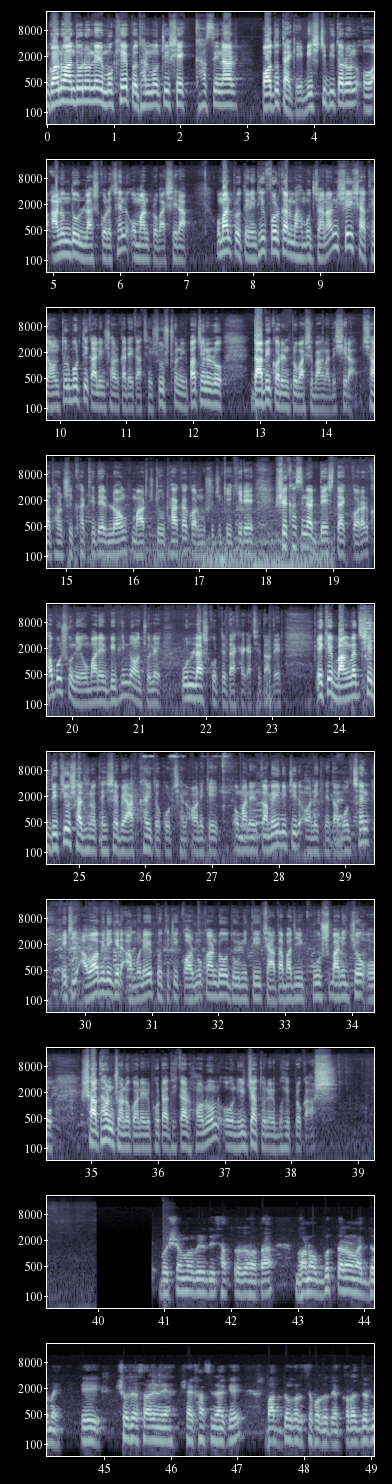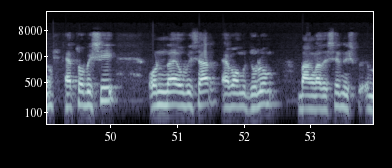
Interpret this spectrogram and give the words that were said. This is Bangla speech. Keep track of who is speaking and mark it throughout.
Speaker 1: গণ আন্দোলনের মুখে প্রধানমন্ত্রী শেখ হাসিনার পদত্যাগে বৃষ্টি বিতরণ ও আনন্দ উল্লাস করেছেন ওমান প্রবাসীরা। ওমান প্রতিনিধি ফোরকান মাহমুদ জানান, সেই সাথে অন্তর্বর্তীকালীন সরকারের কাছে সুষ্ঠু নির্বাচনেরও দাবি করেন প্রবাসী বাংলাদেশিরা। সাধারণ শিক্ষার্থীদের লং মার্চ টু ঢাকা কর্মসূচিকে ঘিরে শেখ হাসিনার দেশ ত্যাগ করার খবর শুনে ওমানের বিভিন্ন অঞ্চলে উল্লাস করতে দেখা গেছে তাদের। একে বাংলাদেশের দ্বিতীয় স্বাধীনতা হিসেবে আখ্যায়িত করছেন অনেকেই। ওমানের কমিউনিটির অনেক নেতা বলছেন, এটি আওয়ামী লীগের আমলে প্রতিটি কর্মকাণ্ড, দুর্নীতি, চাঁদাবাজি, ঘুষ বাণিজ্য ও সাধারণ জনগণের ভোটাধিকার হনন ও নির্যাতনের বহিঃপ্রকাশ।
Speaker 2: বৈষম্য বিরোধী ছাত্র জনতা গণ অভ্যুত্থানের মাধ্যমে এই স্বৈরাচারী শেখ হাসিনাকে বাধ্য করেছে পদত্যাগ করার জন্য। এত বেশি অন্যায় অবিচার এবং জুলুম বাংলাদেশের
